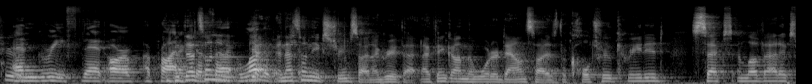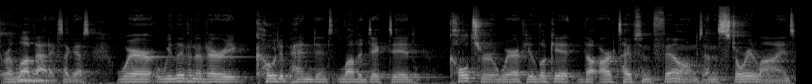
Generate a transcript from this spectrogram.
True. and grief that are a product but that's of on the, love yeah, And that's on the extreme side, and I agree with that. And I think on the watered down side is the culturally created sex and love addicts, or love mm -hmm. addicts, I guess, where we live in a very codependent, love addicted, culture where if you look at the archetypes in films and the storylines,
